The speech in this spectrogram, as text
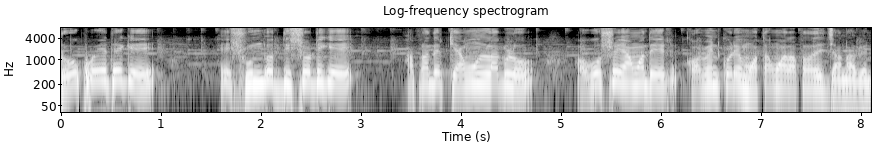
রোপওয়ে থেকে এই সুন্দর দৃশ্যটিকে আপনাদের কেমন লাগল অবশ্যই আমাদের কমেন্ট করে মতামত আপনাদের জানাবেন।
